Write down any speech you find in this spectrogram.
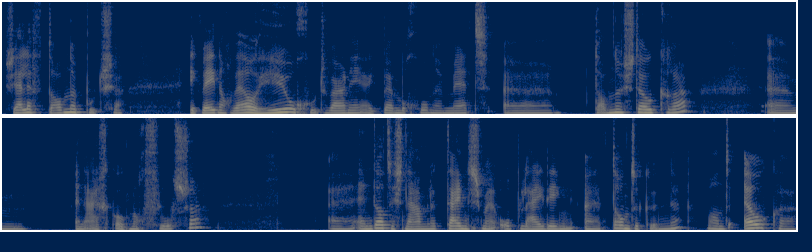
zelf tanden poetsen. Ik weet nog wel heel goed wanneer ik ben begonnen met uh, tandenstokeren. Um, en eigenlijk ook nog flossen. Uh, en dat is namelijk tijdens mijn opleiding uh, tantekunde. Want elke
